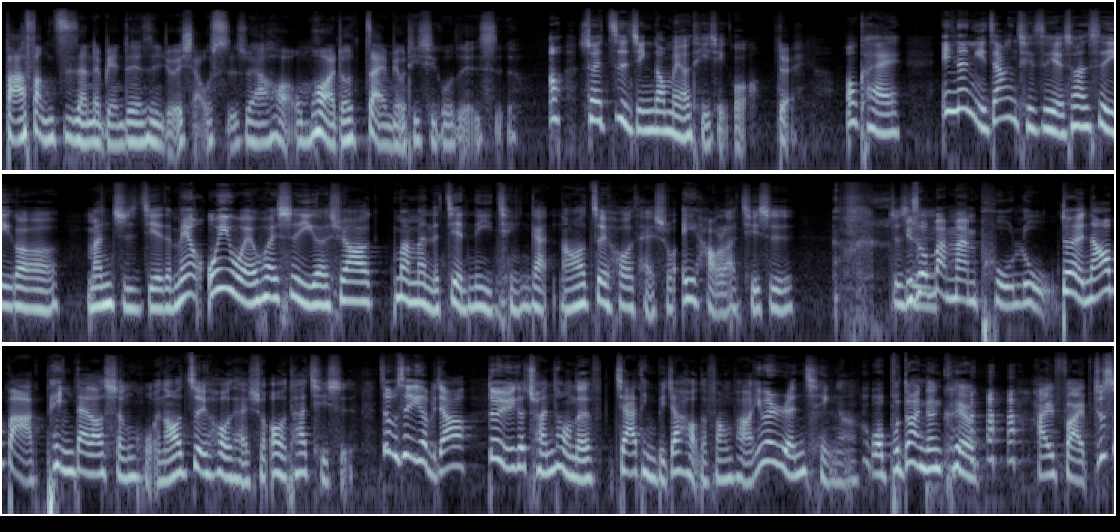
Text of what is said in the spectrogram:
把它放置在那边，这件事情就会消失，所以他后来我们后来都再也没有提起过这件事了。哦，所以至今都没有提起过。对，OK。哎、欸，那你这样其实也算是一个蛮直接的，没有，我以为会是一个需要慢慢的建立情感，然后最后才说，哎、欸，好了，其实 就是你说慢慢铺路，对，然后把 Pin 带到生活，然后最后才说，哦，他其实这不是一个比较对于一个传统的家庭比较好的方法，因为人情啊。我不断跟 Claire high five，就是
